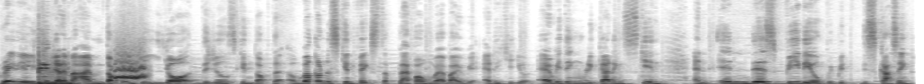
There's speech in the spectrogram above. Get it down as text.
Great ladies and gentlemen, I'm Dr. Ingky, your digital skin doctor and welcome to Skynfyx, the platform whereby we educate you everything regarding skin and in this video, we'll be discussing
